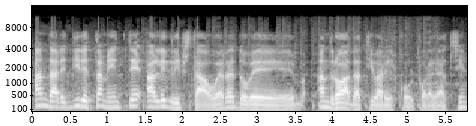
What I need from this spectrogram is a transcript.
andare direttamente all'Eclipse Tower dove andrò ad attivare il colpo ragazzi.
